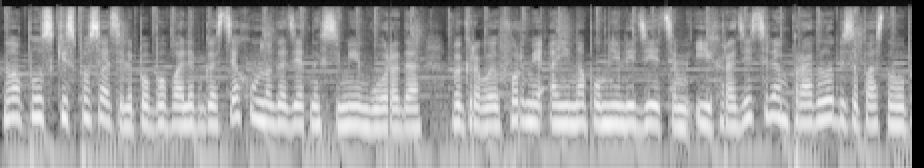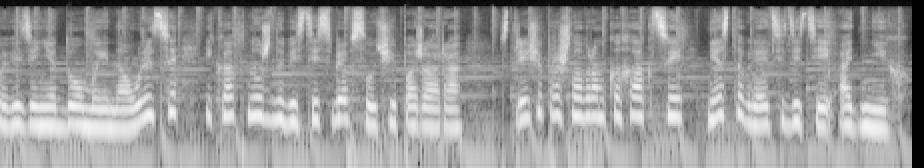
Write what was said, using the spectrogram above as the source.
Новополские ну, спасатели побывали в гостях у многодетных семей города. В игровой форме они напомнили детям и их родителям правила безопасного поведения дома и на улице и как нужно вести себя в случае пожара. Встреча прошла в рамках акции «Не оставляйте детей одних».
